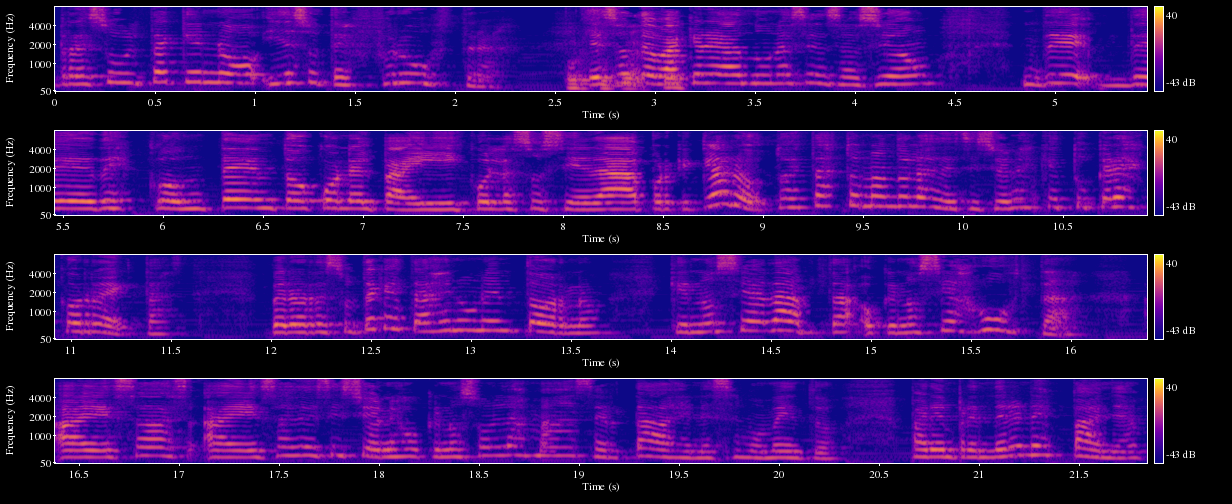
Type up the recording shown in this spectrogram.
resulta que no y eso te frustra. eso te va creando una sensación de, de, descontento con el país, con la sociedad, porque claro, tú estás tomando las decisiones que tú crees correctas, pero resulta que estás en un entorno que no se adapta o que no se ajusta a esas, a esas decisiones o que no son las más acertadas en ese momento. Para emprender en España,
